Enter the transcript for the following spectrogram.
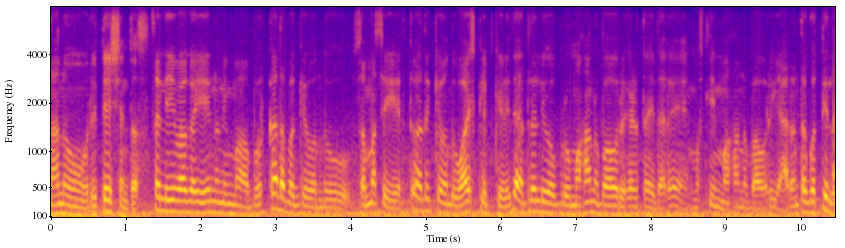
ನಾನು ರಿತೇಶ್ ಅಂತ. ಅಲ್ಲಿ ಇವಾಗ ಏನು ನಿಮ್ಮ ಬುರ್ಕಾದ ಬಗ್ಗೆ ಒಂದು ಸಮಸ್ಯೆ ಇತ್ತು ಅದಕ್ಕೆ ಒಂದು ವಾಯ್ಸ್ ಕ್ಲಿಪ್ ಕೇಳಿದೆ. ಅದರಲ್ಲಿ ಒಬ್ಬರು ಮಹಾನುಭಾವರು ಹೇಳ್ತಾ ಇದ್ದಾರೆ. ಮುಸ್ಲಿಂ ಮಹಾನುಭಾವರು ಯಾರಂತ ಗೊತ್ತಿಲ್ಲ.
